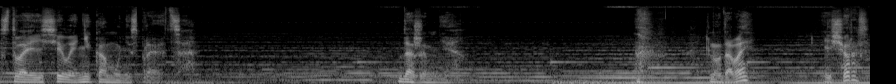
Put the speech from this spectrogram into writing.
с твоей силой никому не справиться. Даже мне. Ну давай, еще раз.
